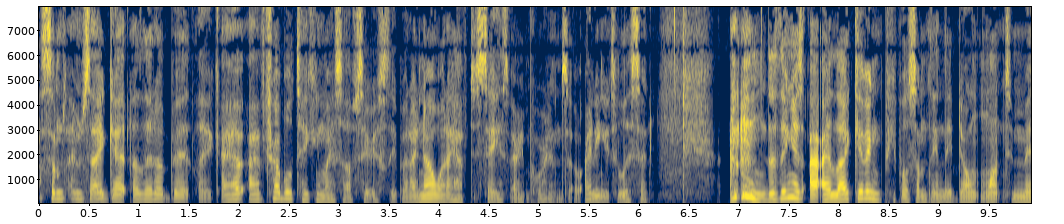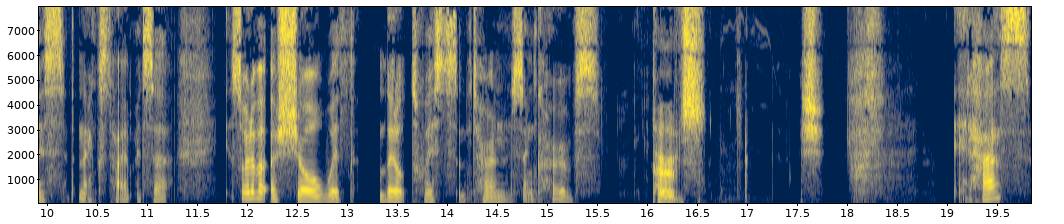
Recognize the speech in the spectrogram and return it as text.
Sometimes I get a little bit like I have I have trouble taking myself seriously, but I know what I have to say is very important, so I need you to listen. the thing is, I, I like giving people something they don't want to miss the next time. It's a sort of a, a show with little twists and turns and curves. Curves. It has.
